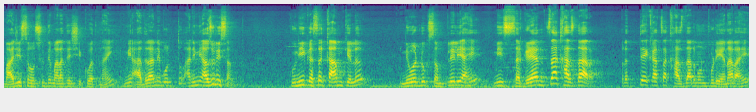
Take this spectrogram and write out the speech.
माझी संस्कृती मला ते शिकवत नाही. मी आदराने बोलतो आणि मी अजूनही सांगतो. कुणी कसं काम केलं निवडणूक संपलेली आहे. मी सगळ्यांचा खासदार प्रत्येकाचा खासदार म्हणून पुढे येणार आहे.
